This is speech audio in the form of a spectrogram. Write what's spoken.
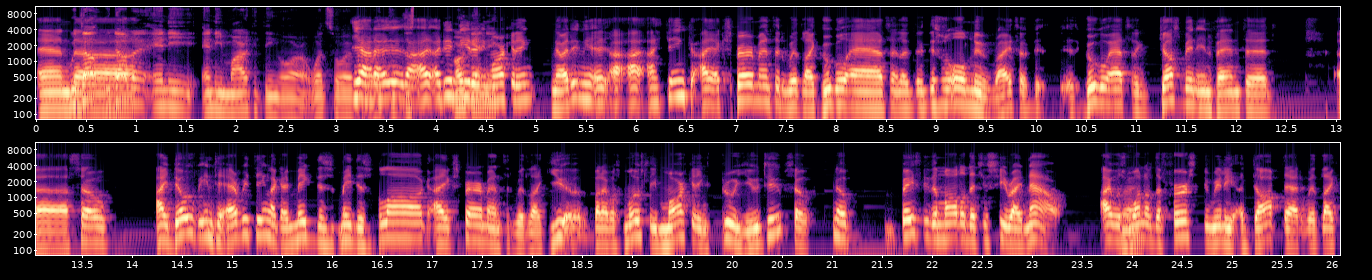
and without uh, without any any marketing or whatsoever. Yeah, I, I, I, didn't organic. need any marketing. No, I didn't. I, I think I experimented with like Google Ads, and like, this was all new, right? So Google Ads had just been invented. Uh, so I dove into everything. Like I make this made this vlog. I experimented with like you, but I was mostly marketing through YouTube. So you know, basically the model that you see right now. I was right. one of the first to really adopt that with like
